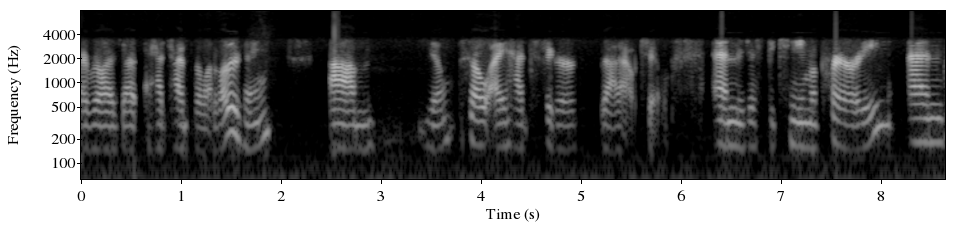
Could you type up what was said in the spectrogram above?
I realized that I had time for a lot of other things. Um, you know, so I had to figure that out too, and it just became a priority. And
